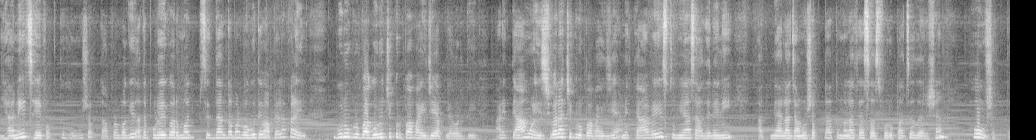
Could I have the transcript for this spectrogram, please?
ह्यानेच हे फक्त होऊ शकतं. आपण बघित आता पुढे कर्म सिद्धांत आपण बघू तेव्हा आपल्याला कळेल. गुरुकृपा गुरुची कृपा पाहिजे आपल्यावरती आणि त्यामुळे ईश्वराची कृपा पाहिजे आणि त्यावेळेस तुम्ही या साधनेने आत्म्याला जाणू शकता. तुम्हाला त्या सस्वरूपाचं दर्शन होऊ शकतं.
